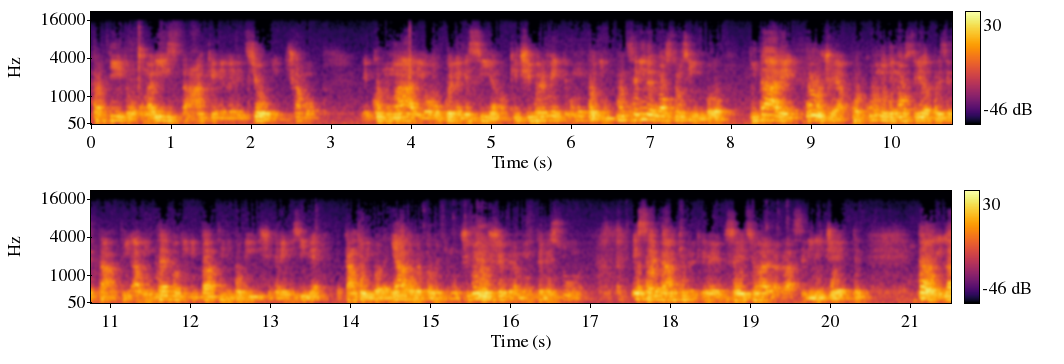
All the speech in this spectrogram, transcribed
partito, una lista anche nelle elezioni, diciamo comunali o quelle che siano, che ci permette comunque di inserire il nostro simbolo, di dare voce a qualcuno dei nostri rappresentanti all'interno di dibattiti politici, televisivi, è tanto di guadagnato per noi perché non ci conosce veramente nessuno e serve anche per selezionare la classe dirigente. Poi, la,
